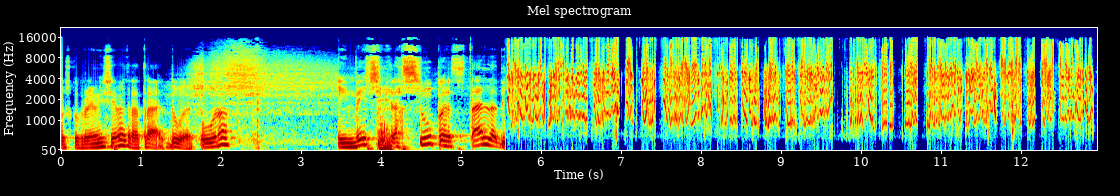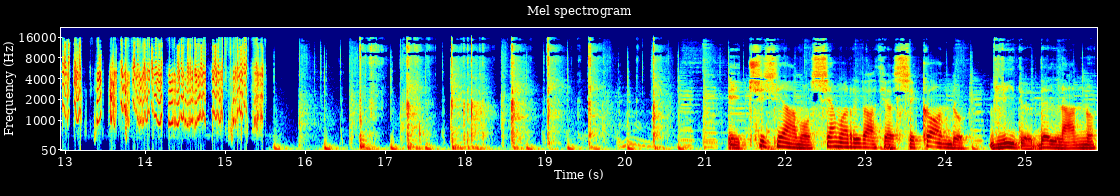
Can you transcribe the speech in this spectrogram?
Lo scopriremo insieme tra 3, 2, 1. E invece la super stella di... E ci siamo, siamo arrivati al secondo video dell'anno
